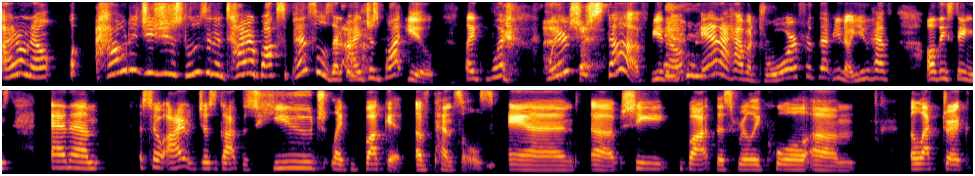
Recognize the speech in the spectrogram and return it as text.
I don't know. How did you just lose an entire box of pencils that I just bought you? Like, what? Where's your stuff? You know, and I have a drawer for them. You know, you have all these things, and um, so I just got this huge like bucket of pencils, and uh, she bought this really cool um electric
